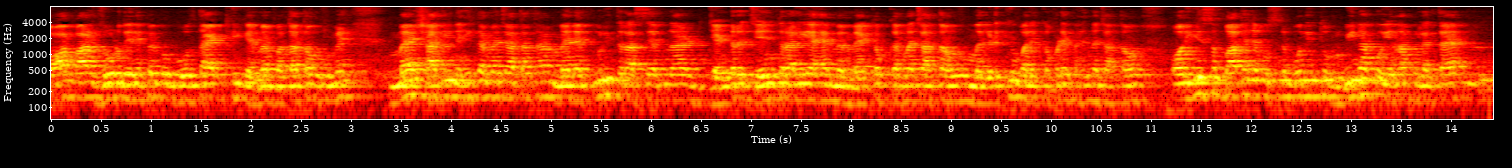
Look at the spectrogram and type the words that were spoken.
बार बार ज़ोर देने पर वो बोलता है, ठीक है, मैं बताता हूँ तुम्हें, मैं शादी नहीं करना चाहता था, मैंने पूरी तरह से अपना जेंडर चेंज करा लिया है, मैं मेकअप करना चाहता हूँ, मैं लड़कियों वाले कपड़े पहनना चाहता हूँ। और ये सब बातें जब उसने बोली तो रुबीना को यहाँ पर लगता है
